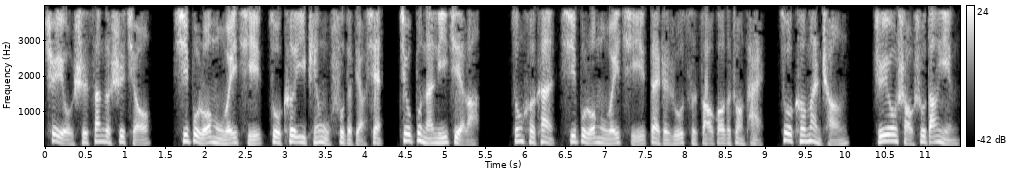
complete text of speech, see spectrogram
却有十三个失球。西布罗姆维奇做客一平五负的表现就不难理解了。综合看，西布罗姆维奇带着如此糟糕的状态做客曼城，只有少数当赢。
